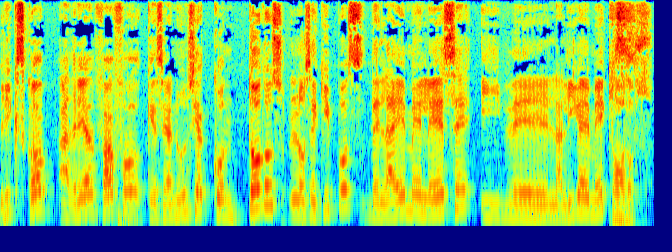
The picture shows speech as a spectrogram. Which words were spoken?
Leagues Cup, Adrián Fafo, que se anuncia con todos los equipos de la MLS y de la Liga MX. Todos.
